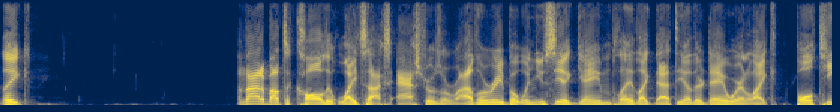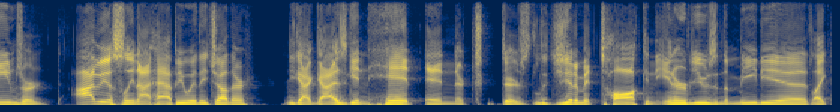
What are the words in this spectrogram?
like I'm not about to call the White Sox Astros a rivalry, but when you see a game played like that the other day where like both teams are obviously not happy with each other, you got guys getting hit and there's legitimate talk and interviews in the media, like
